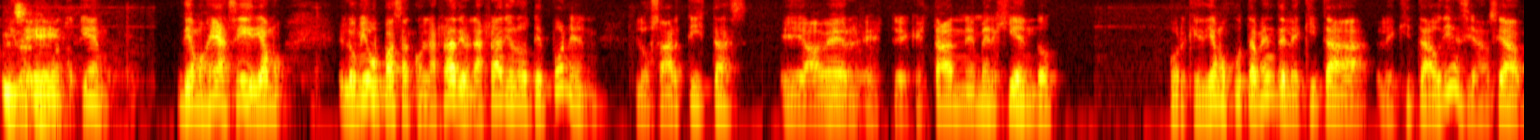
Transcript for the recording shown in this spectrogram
y durante cuánto tiempo. Digamos, es así, digamos. Lo mismo pasa con las radios. Las radios no te ponen los artistas, eh, a ver, este, que están emergiendo, porque, digamos, justamente le quita, le quita audiencia. O sea,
